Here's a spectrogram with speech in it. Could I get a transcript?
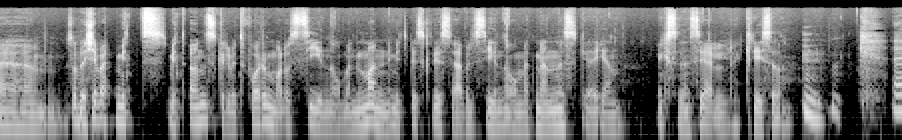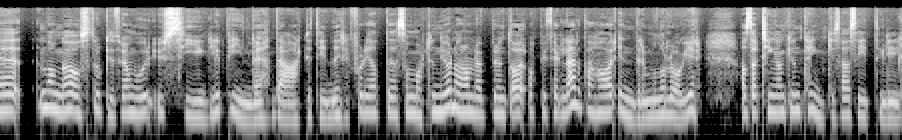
Um, så det har ikke vært mitt, mitt ønske eller mitt formål å si noe om en mann i midtlivskrise, jeg vil si noe om et menneske i en eksistensiell krise. Mm. Eh, mange har også trukket frem hvor usigelig pinlig det er til tider. fordi at det som Martin gjør når han løper rundt oppi i fjellet her, det har indre monologer. Altså det er ting han kunne tenke seg å si til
